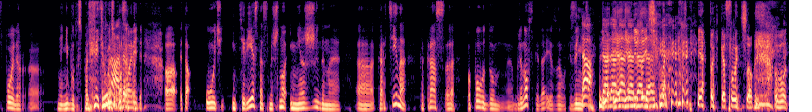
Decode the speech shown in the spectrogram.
спойлер, э, не, не буду спойлерить, лучше посмотрите. Э, это очень интересная, смешно и неожиданная э, картина, как раз э, по поводу Блиновской, да, ее зовут, извините. А, да, я, да, я, да, я да, не да, женщина, да. я только слышал. Вот,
